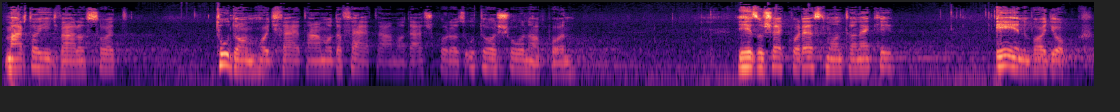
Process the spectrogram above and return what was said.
Márta így válaszolt, tudom, hogy feltámad a feltámadáskor az utolsó napon. Jézus ekkor ezt mondta neki, én vagyok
